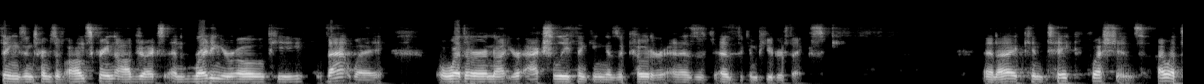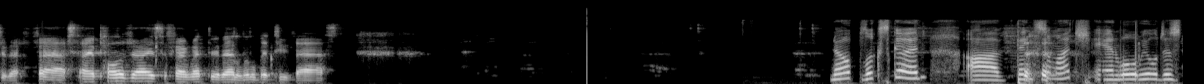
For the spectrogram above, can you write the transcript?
things in terms of on-screen objects and writing your OOP that way, or whether or not you're actually thinking as a coder and as, as the computer thinks. And I can take questions. I went through that fast. I apologize if I went through that a little bit too fast. Nope, looks good. Uh, thanks so much, and we'll we will just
